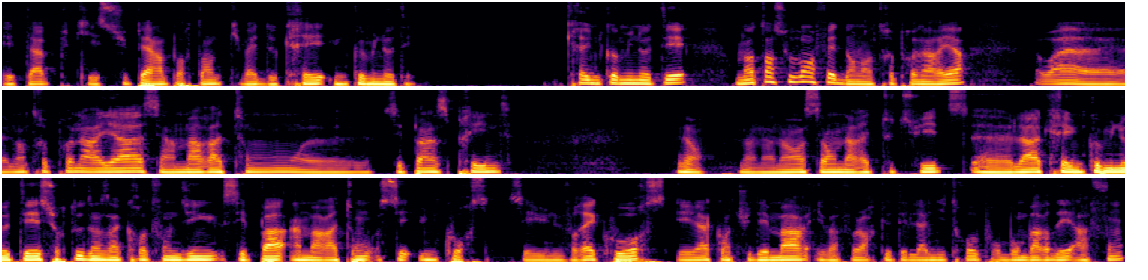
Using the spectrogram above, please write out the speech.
étape qui est super importante, qui va être de créer une communauté. Créer une communauté, on entend souvent en fait dans l'entrepreneuriat, ouais, euh, l'entrepreneuriat, c'est un marathon, euh, c'est pas un sprint. Non, non, non, non, ça on arrête tout de suite. Euh, là, créer une communauté, surtout dans un crowdfunding, c'est pas un marathon, c'est une course. C'est une vraie course. Et là, quand tu démarres, il va falloir que tu aies de la nitro pour bombarder à fond.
